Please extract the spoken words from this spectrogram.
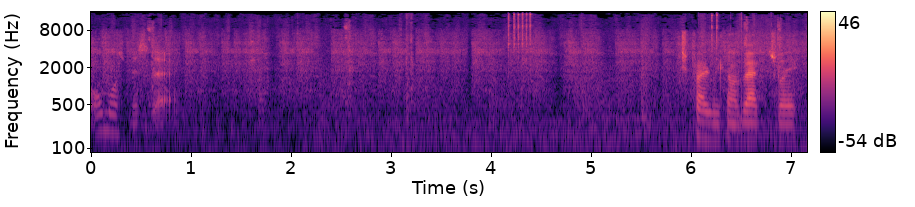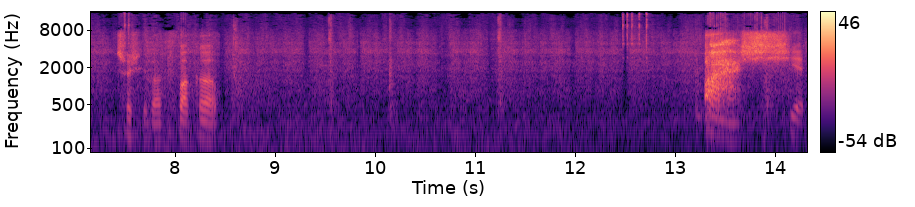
almost missed that. Probably be coming back this way, especially if I fuck up. Ah, shit.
